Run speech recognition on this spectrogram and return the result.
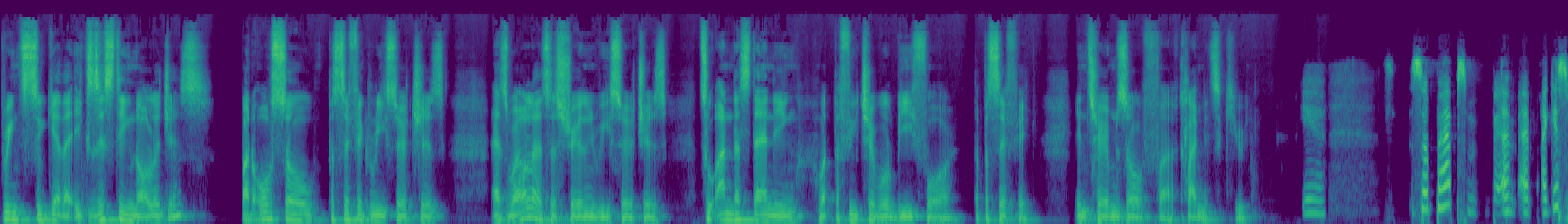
brings together existing knowledges, but also Pacific researchers as well as Australian researchers to understanding what the future will be for the Pacific in terms of uh, climate security. Yeah. So perhaps, um, um, I guess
